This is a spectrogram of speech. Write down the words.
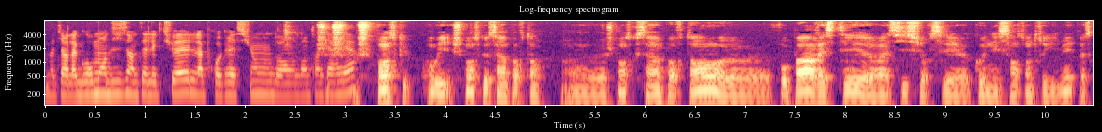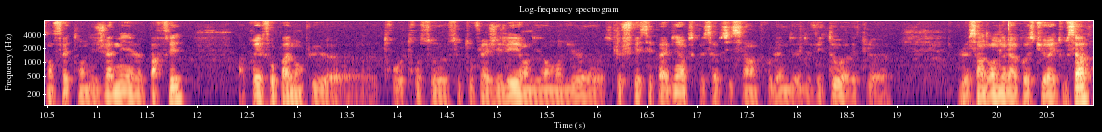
on va dire la gourmandise intellectuelle, la progression dans, ta carrière? je, pense que oui, je pense que c'est important. Euh, je pense que c'est important. Euh, faut pas rester euh, assis sur ses connaissances entre guillemets parce qu'en fait, on n'est jamais parfait. Après, il faut pas non plus trop trop s'auto-flageller en disant mon Dieu, ce que je fais c'est pas bien parce que ça aussi c'est un problème de, de veto avec le, le syndrome de l'imposture et tout ça.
